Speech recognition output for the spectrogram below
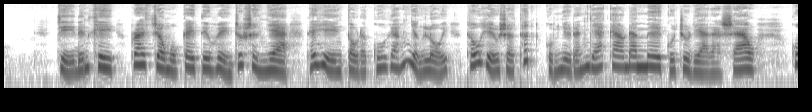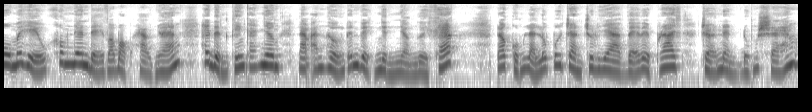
Chỉ đến khi Bryce trồng một cây tiêu huyền trước sân nhà, thể hiện cậu đã cố gắng nhận lỗi, thấu hiểu sở thích cũng như đánh giá cao đam mê của Julia ra sao, cô mới hiểu không nên để vỏ bọc hào nhoáng hay định kiến cá nhân làm ảnh hưởng đến việc nhìn nhận người khác. Đó cũng là lúc bức tranh Julia vẽ về Bryce trở nên đúng sáng.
